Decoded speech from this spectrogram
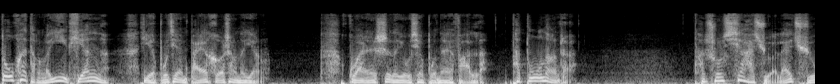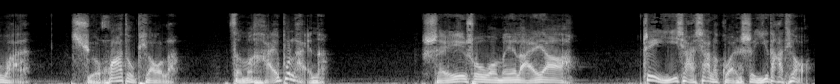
都快等了一天了，也不见白和尚的影管事的有些不耐烦了，他嘟囔着：“他说下雪来取碗，雪花都飘了，怎么还不来呢？”谁说我没来呀？这一下吓了管事一大跳，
